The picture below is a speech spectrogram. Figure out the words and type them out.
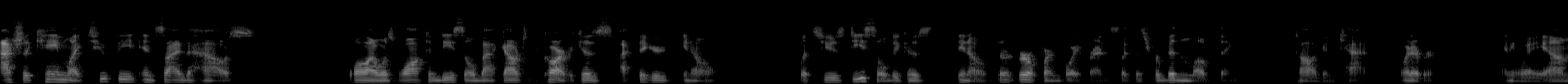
actually came like two feet inside the house while I was walking Diesel back out to the car because I figured, you know, let's use Diesel because, you know, they're girlfriend boyfriends, like this forbidden love thing. Dog and cat, whatever. Anyway, um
